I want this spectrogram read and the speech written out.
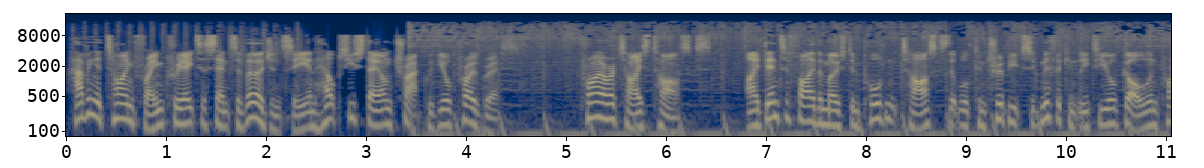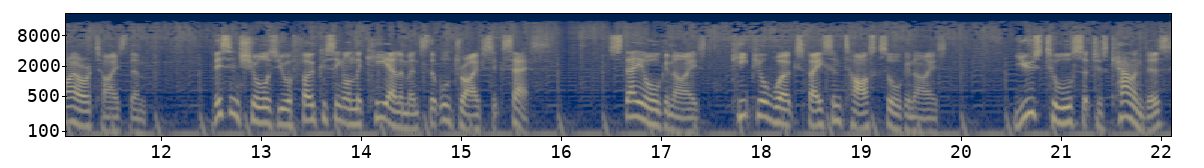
Having a time frame creates a sense of urgency and helps you stay on track with your progress. Prioritize tasks. Identify the most important tasks that will contribute significantly to your goal and prioritize them. This ensures you are focusing on the key elements that will drive success. Stay organized. Keep your workspace and tasks organized. Use tools such as calendars,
